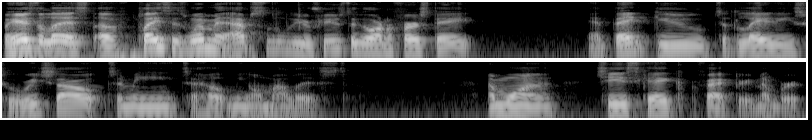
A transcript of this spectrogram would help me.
But here's the list of places women absolutely refuse to go on a first date and thank you to the ladies who reached out to me to help me on my list. Number one, Cheesecake Factory. Number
